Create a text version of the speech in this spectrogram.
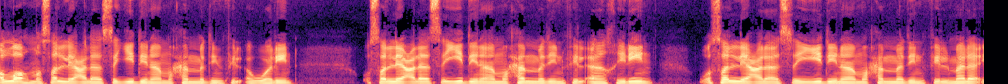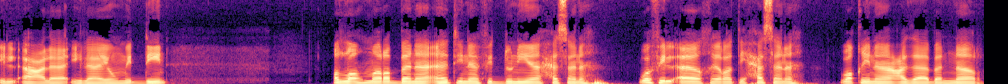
اللهم صل على سيدنا محمد في الأولين. وصل على سيدنا محمد في الآخرين وصل على سيدنا محمد في الملأ الأعلى إلى يوم الدين. اللهم ربنا آتنا في الدنيا حسنة وفي الآخرة حسنة وقنا عذاب النار.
